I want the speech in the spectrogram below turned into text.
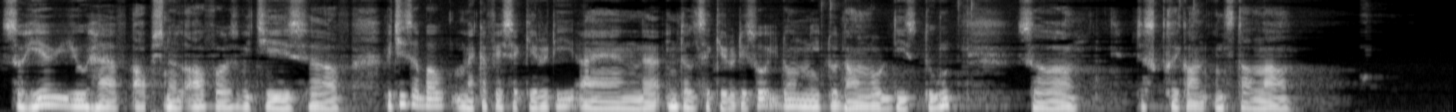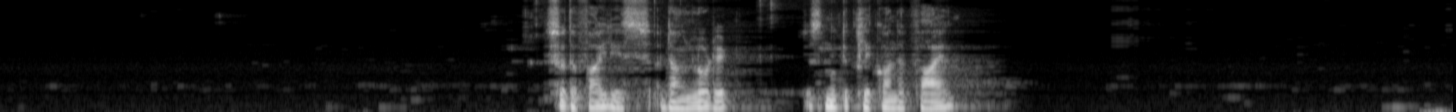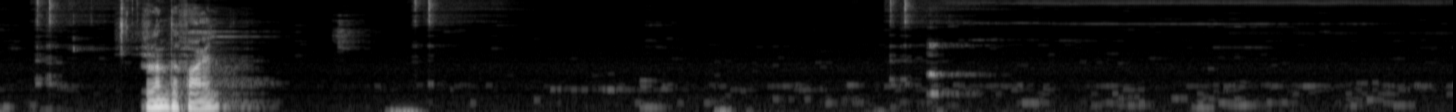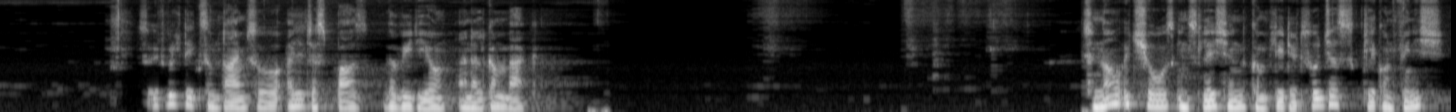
So here you have optional offers which is uh, which is about McAfee security and uh, Intel security. So you don't need to download these two. So just click on install now. So the file is downloaded. Just need to click on that file. Run the file so it will take some time so I'll just pause the video and I'll come back. So now it shows installation completed. So just click on finish.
